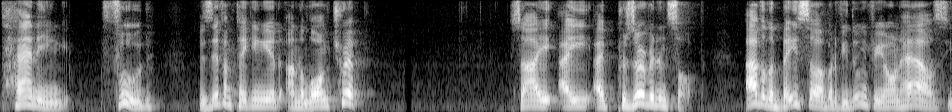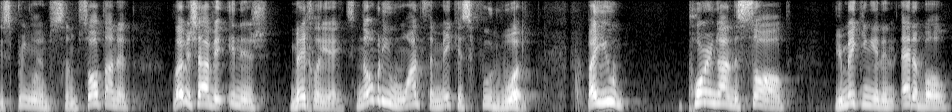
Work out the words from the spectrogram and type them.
tanning food is if I'm taking it on a long trip. So I, I, I preserve it in salt. Avala besa, but if you're doing it for your own house, you sprinkle some salt on it. Nobody wants to make his food wood. By you pouring on the salt, you're making it inedible.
